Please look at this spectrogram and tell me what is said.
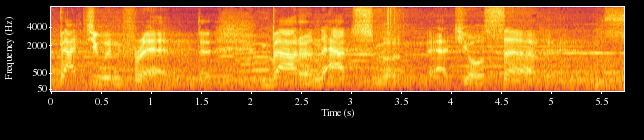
Batuan friend, Baron Attsmun, at your service.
